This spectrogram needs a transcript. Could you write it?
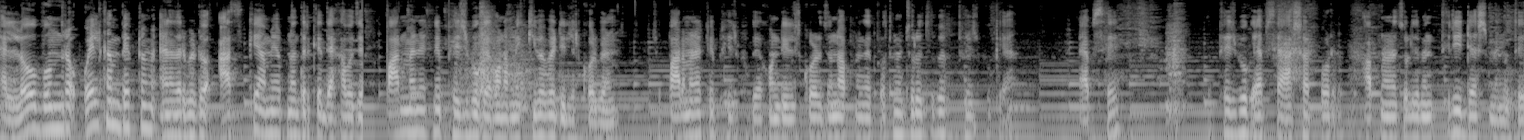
হ্যালো বন্ধুরা, welcome back to another video আজকে আমি আপনাদেরকে দেখাবো যে পারমানেন্টলি ফেসবুক অ্যাকাউন্ট আপনি কীভাবে ডিলিট করবেন। তো পারমানেন্টলি ফেসবুক অ্যাকাউন্ট ডিলিট করার জন্য আপনাকে প্রথমে চলে যাবে ফেসবুক অ্যাপসে ফেসবুক অ্যাপসে আসার পর আপনারা চলে যাবেন থ্রি ড্যাশ মেনুতে।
